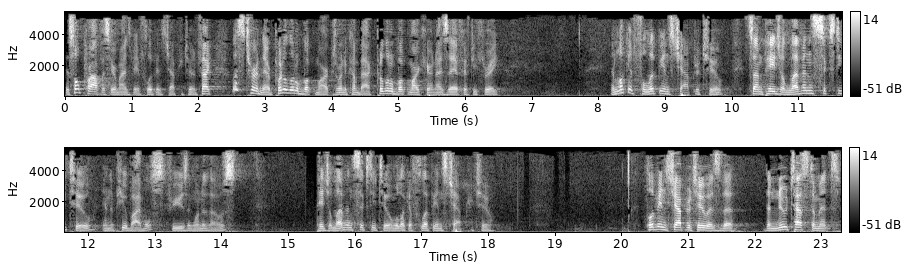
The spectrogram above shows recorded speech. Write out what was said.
This whole prophecy reminds me of Philippians chapter 2. In fact, let's turn there. Put a little bookmark, because we're going to come back. Put a little bookmark here in Isaiah 53. And look at Philippians chapter 2. It's on page 1162 in the Pew Bibles, if you're using one of those. Page 1162, and we'll look at Philippians chapter 2. Philippians chapter 2 is the, the New Testament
